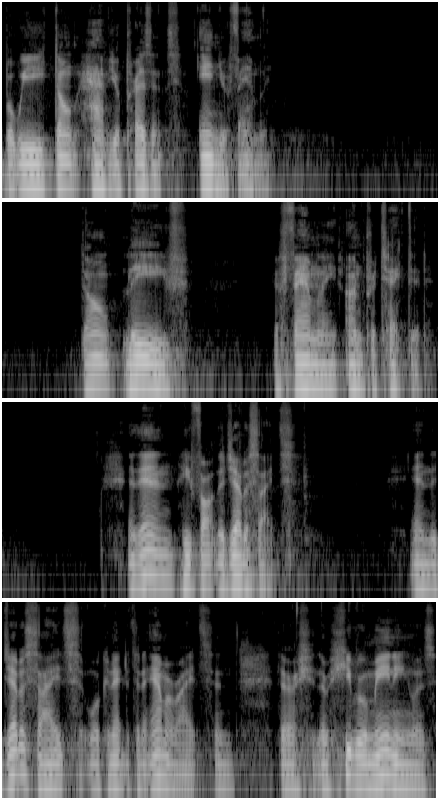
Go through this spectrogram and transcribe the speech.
but we don't have your presence in your family. Don't leave your family unprotected. And then he fought the Jebusites. And the Jebusites were connected to the Amorites, and their, their Hebrew meaning was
